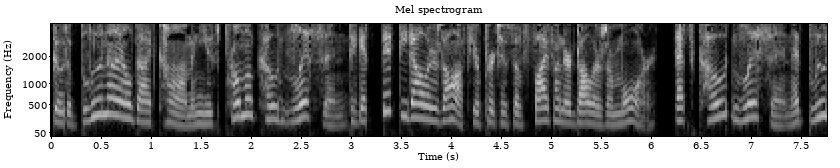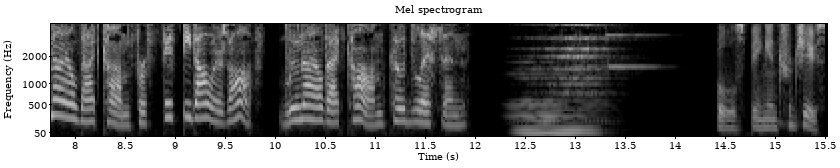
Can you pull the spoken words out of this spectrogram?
Go to BlueNile.com and use promo code LISTEN to get $50 off your purchase of $500 or more. That's code LISTEN at BlueNile.com for $50 off. BlueNile.com code LISTEN. Rules being introduced.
